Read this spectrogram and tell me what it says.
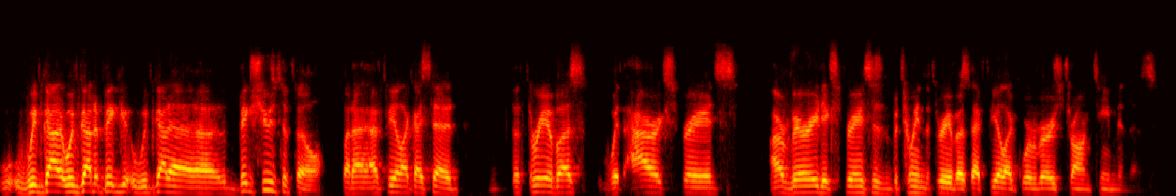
we've got we've got a big we've got a big shoes to fill, but I, I feel like I said, the three of us with our experience, our varied experiences between the three of us, I feel like we're a very strong team in this.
